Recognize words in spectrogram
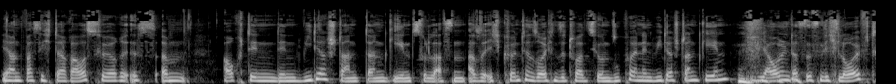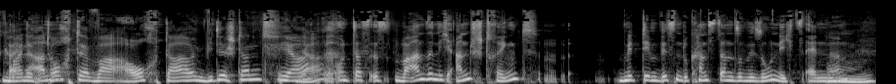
Ja, und was ich da raushöre, ist ähm, auch den, den Widerstand dann gehen zu lassen. Also ich könnte in solchen Situationen super in den Widerstand gehen, jaulen, dass es nicht läuft. Keine Meine Ahnung. Tochter war auch da im Widerstand. Ja, ja, und das ist wahnsinnig anstrengend mit dem Wissen, du kannst dann sowieso nichts ändern. Mhm.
